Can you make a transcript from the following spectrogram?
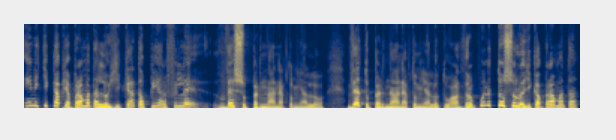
είναι και κάποια πράγματα λογικά τα οποία, φίλε, δεν σου περνάνε από το μυαλό. Δεν του περνάνε από το μυαλό του άνθρωπου. Είναι τόσο λογικά πράγματα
